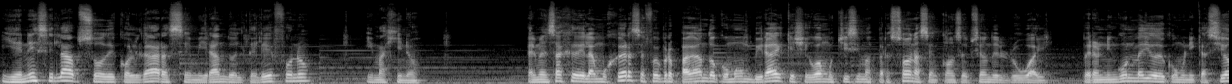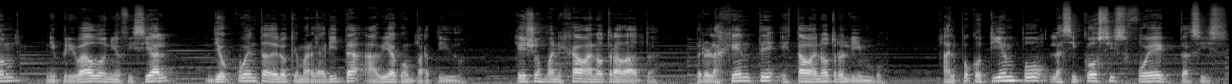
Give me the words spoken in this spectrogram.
Y en ese lapso de colgarse mirando el teléfono, imaginó. El mensaje de la mujer se fue propagando como un viral que llegó a muchísimas personas en Concepción del Uruguay, pero ningún medio de comunicación, ni privado ni oficial, dio cuenta de lo que Margarita había compartido. Ellos manejaban otra data, pero la gente estaba en otro limbo. Al poco tiempo, la psicosis fue éxtasis,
